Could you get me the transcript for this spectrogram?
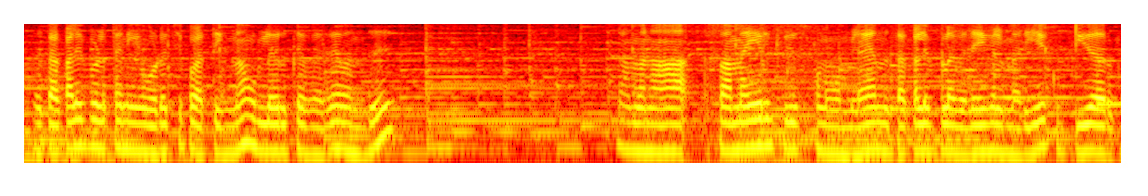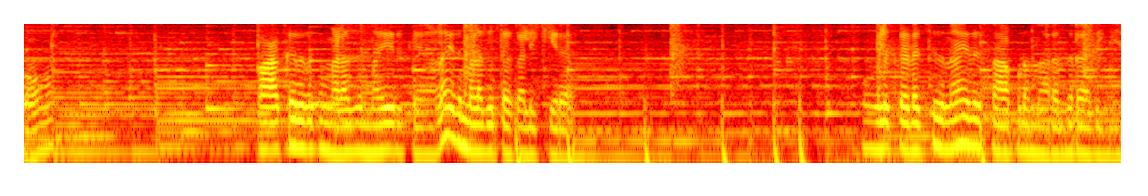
இந்த தக்காளி பழத்தை நீங்கள் உடச்சி பார்த்தீங்கன்னா உள்ளே இருக்க விதை வந்து நம்ம நான் சமையலுக்கு யூஸ் பண்ணுவோம்ல அந்த தக்காளி பழ விதைகள் மாதிரியே குட்டியாக இருக்கும். பார்க்குறதுக்கு மிளகு மாதிரி இருக்கிறதுனால இது மிளகு தக்காளி கீரை. உங்களுக்கு கிடச்சிதுன்னா இதை சாப்பிட மறந்துடாதீங்க.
